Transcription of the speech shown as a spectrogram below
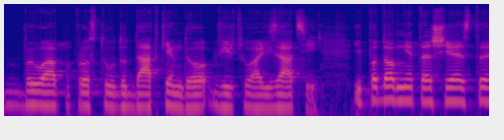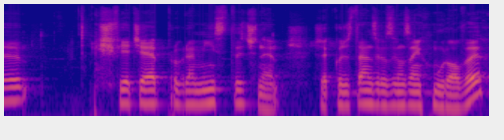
była po prostu dodatkiem do wirtualizacji. I podobnie też jest e, w świecie programistycznym, że korzystając z rozwiązań chmurowych,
